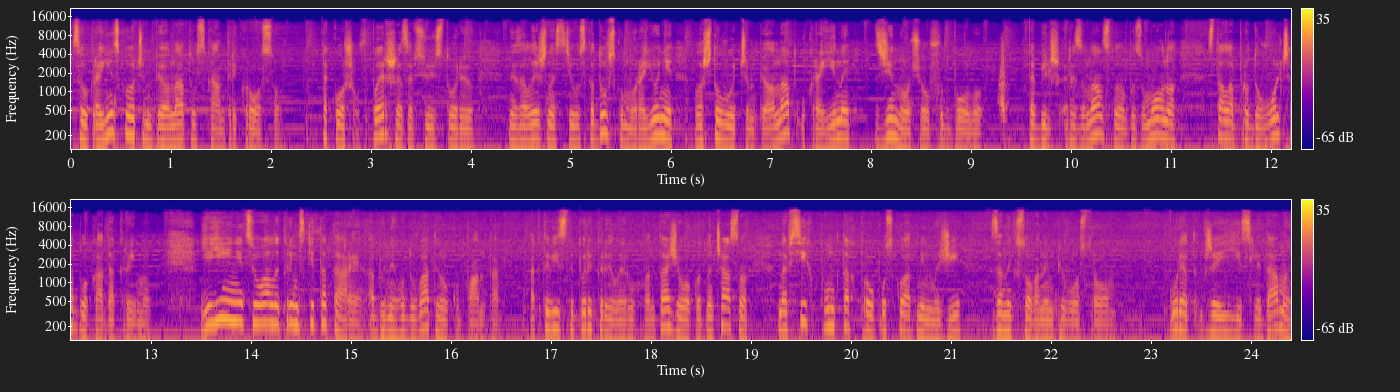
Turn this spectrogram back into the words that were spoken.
всеукраїнського чемпіонату з кантрі-кросу. Також вперше за всю історію незалежності у Скадовському районі влаштовують чемпіонат України з жіночого футболу. Та більш резонансною, безумовно, стала продовольча блокада Криму. Її ініціювали кримські татари, аби не годувати окупанта. Активісти перекрили рух вантажівок одночасно на всіх пунктах пропуску адмінмежі з анексованим півостровом. Уряд вже її слідами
